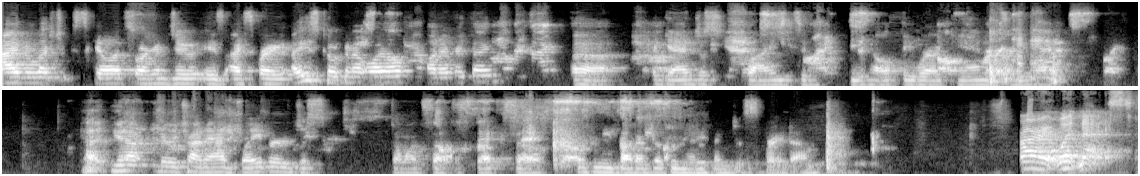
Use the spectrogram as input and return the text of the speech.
I have an electric skillet, so what I'm gonna do is I spray. I use coconut oil on everything. Uh, again, just trying to be healthy where I can. It's really- Uh, you're not really trying to add flavor, just don't want stuff to stick. So doesn't need butter, doesn't need anything, just spray it down. All right, what next?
